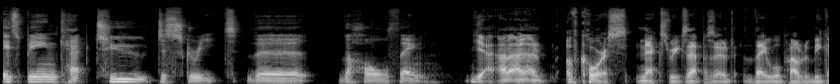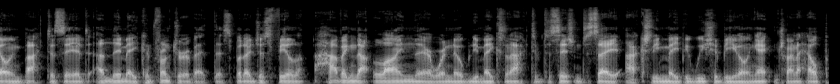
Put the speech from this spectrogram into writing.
it's being kept too discreet, the, the whole thing. Yeah, and, and, and of course, next week's episode, they will probably be going back to Cid and they may confront her about this. But I just feel having that line there where nobody makes an active decision to say, actually, maybe we should be going out and trying to help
